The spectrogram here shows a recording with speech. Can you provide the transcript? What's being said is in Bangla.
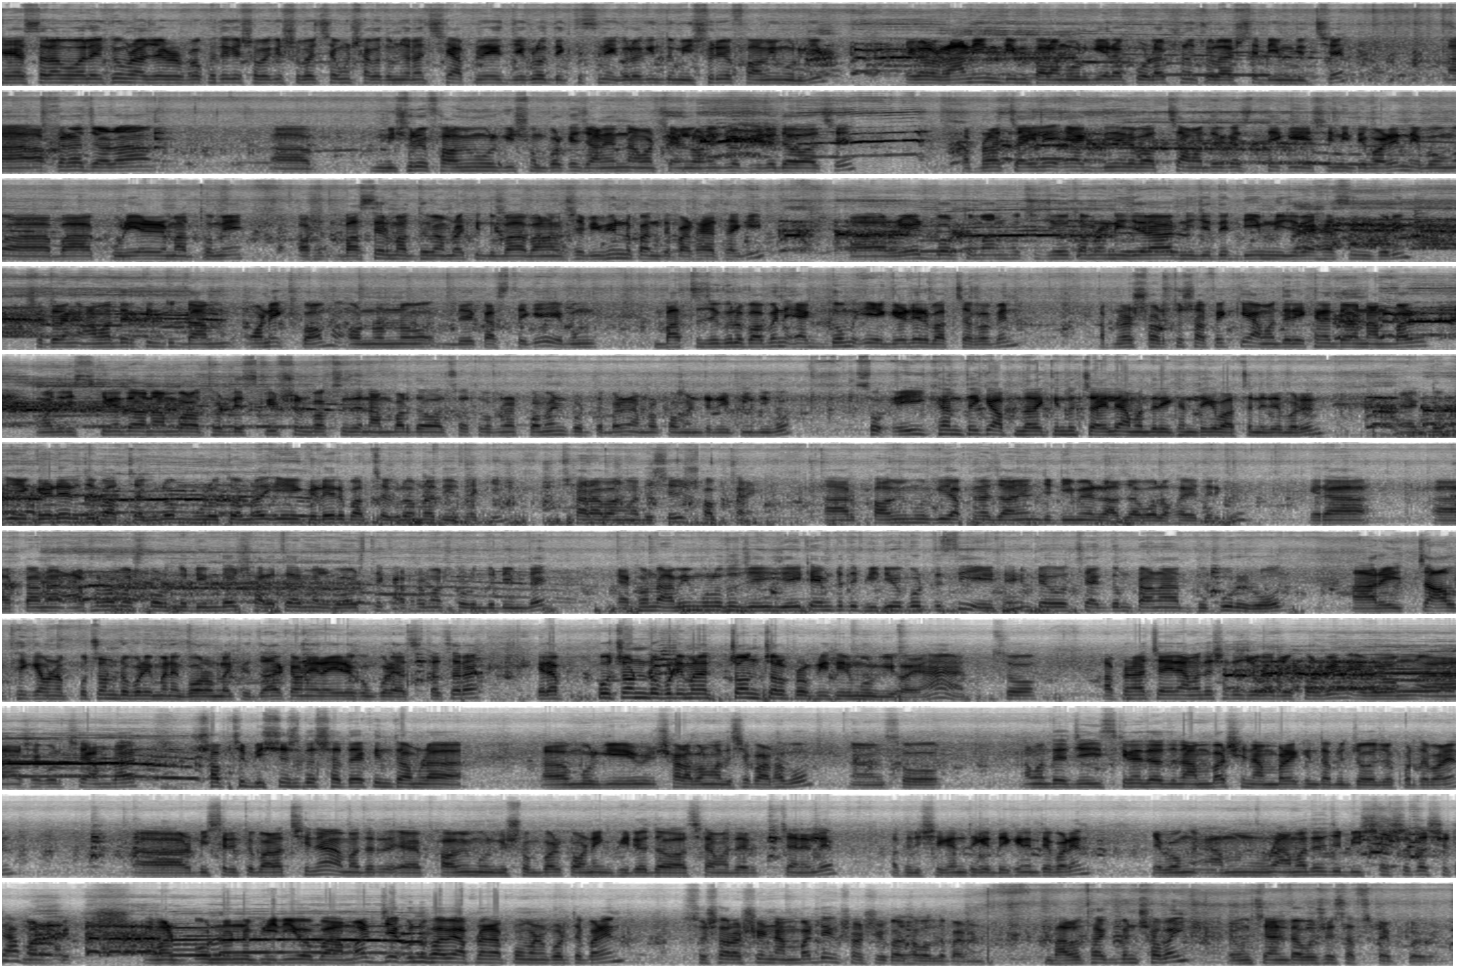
হ্যাঁ আসসালামু আলাইকুম। রাজাগড়ের পক্ষ থেকে সবাইকে শুভেচ্ছা এবং স্বাগতম জানাচ্ছি। আপনারা যেগুলো দেখতেছেন, এগুলো কিন্তু মিশরীয় ফার্মি মুরগি। এগুলো রানিং ডিম পাড়া মুরগি। এরা প্রোডাকশনে চলে আসছে, ডিম দিচ্ছে। আপনারা যারা মিশরীয় ফার্মি মুরগি সম্পর্কে জানেন না, আমার চ্যানেলে অনেকগুলো ভিডিও দেওয়া আছে। আপনারা চাইলে একদিনের বাচ্চা আমাদের কাছ থেকে এসে নিতে পারেন এবং বা কুরিয়ারের মাধ্যমে, অর্থাৎ বাসের মাধ্যমে আমরা কিন্তু বাংলাদেশের বিভিন্ন প্রান্তে পাঠায় থাকি। রেট বর্তমান হচ্ছে, যেহেতু আমরা নিজেরা, নিজেদের ডিম, নিজেরা হ্যাসিং করি সুতরাং আমাদের কিন্তু দাম অনেক কম অন্যান্যদের কাছ থেকে এবং বাচ্চা যেগুলো পাবেন একদম এ গ্রেডের বাচ্চা পাবেন। আপনারা শর্ত সাপেক্ষে আমাদের এখানে দেওয়া নাম্বার, আমাদের স্ক্রিনে দেওয়া নাম্বার অথবা ডিসক্রিপশন বক্সে যে নাম্বার দেওয়া আছে অথবা আপনারা কমেন্ট করতে পারেন, আমরা কমেন্টে রিপ্লাই দিব। সো এইখান থেকে আপনারা কিন্তু চাইলে আমাদের এখান থেকে বাচ্চা নিতে পারেন। একদম এ গ্রেডের যে বাচ্চাগুলো, মূলত আমরা এ গ্রেডের বাচ্চাগুলো আমরা দিয়ে থাকি সারা বাংলাদেশে সবখানে। আর ফার্মি মুরগি আপনারা জানেন যে ডিমের রাজা বলা হয় এদেরকে। এরা টানা আঠারো মাস পর্যন্ত ডিম দেয়, সাড়ে চার মাস বয়স থেকে আঠারো মাস পর্যন্ত ডিম দেয়। এখন আমি মূলত যেই যেই টাইমটাতে ভিডিও করতেছি, এই টাইমটা হচ্ছে একদম টানা দুপুরে রোদ আর এই চাল থেকে আমরা প্রচণ্ড পরিমাণে গরম লাগছে যার কারণে এরা এরকম করে আছে। তাছাড়া এরা প্রচণ্ড পরিমাণে চঞ্চল প্রকৃতির মুরগি হয় হ্যাঁ? সো আপনারা চাইলে আমাদের সাথে যোগাযোগ করবেন এবং আশা করছি আমরা সবচেয়ে বিশ্বাসতার সাথে কিন্তু আমরা মুরগি সারা বাংলাদেশে পাঠাবো। সো আমাদের যে স্ক্রিনে দেওয়া যে নাম্বার সেই নাম্বারে কিন্তু আপনি যোগাযোগ করতে পারেন। আর বিস্তারিত বাড়াচ্ছি না। আমাদের ফার্মি মুরগি সম্পর্কে অনেক ভিডিও দেওয়া আছে আমাদের চ্যানেলে আপনি সেখান থেকে দেখে নিতে পারেন। এবং আমাদের যে বিশ্বাসতা, সেটা আমার আমার অন্যান্য ভিডিও বা আমার যে কোনোভাবে আপনারা প্রমাণ করতে পারেন। সো সরাসরি নাম্বার দিয়ে সরাসরি কথা বলতে পারবেন। ভালো থাকবেন সবাই এবং চ্যানেলটা অবশ্যই সাবস্ক্রাইব করবেন।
